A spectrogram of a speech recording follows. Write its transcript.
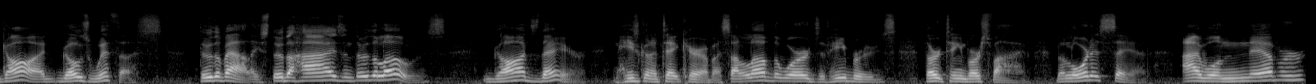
God goes with us through the valleys, through the highs and through the lows. God's there and He's going to take care of us. I love the words of Hebrews 13 verse 5. The Lord has said, I will never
